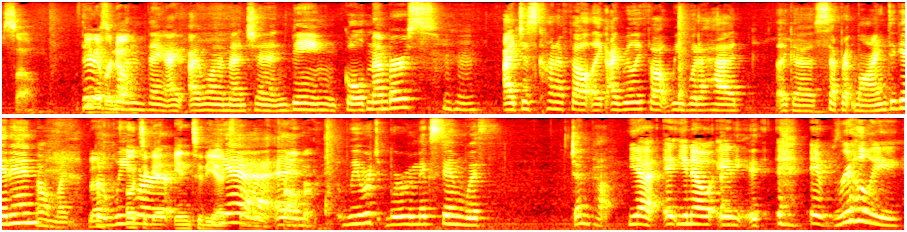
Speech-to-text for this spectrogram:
So you There's never know. one thing I, I want to mention being gold members. Mm-hmm. I just kind of felt like I really thought we would have had like a separate line to get in. Oh my. But we Oh, were to get into the expo yeah, proper. and we were we were mixed in with Gen Pop. Yeah, it, you know, it, mean, it it- it really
